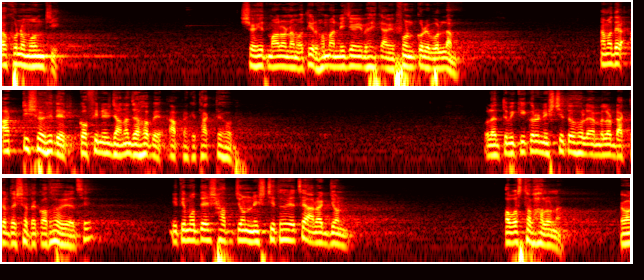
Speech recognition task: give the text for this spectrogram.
তখনও মন্ত্রী। শহীদ মাওলানা মতির রহমান নিজামী ভাইকে আমি ফোন করে বললাম, আমাদের আটটি শহীদের কফিনের জানাজা হবে, আপনাকে থাকতে হবে। বললেন, তুমি কি করে নিশ্চিত হলে? আমি বললাম, ডাক্তারদের সাথে কথা হয়েছে। ইতিমধ্যে সাতজন নিশ্চিত হয়েছে আর একজন অবস্থা ভালো না এবং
